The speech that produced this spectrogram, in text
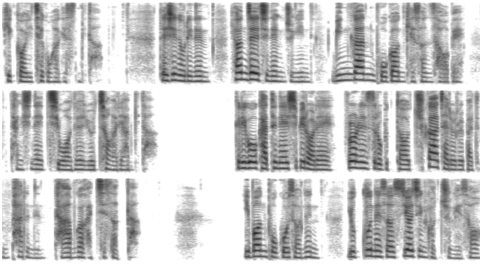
기꺼이 제공하겠습니다. 대신 우리는 현재 진행 중인 민간 보건 개선 사업에 당신의 지원을 요청하려 합니다. 그리고 같은 해 11월에 플로렌스로부터 추가 자료를 받은 파르는 다음과 같이 썼다. 이번 보고서는 육군에서 쓰여진 것 중에서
